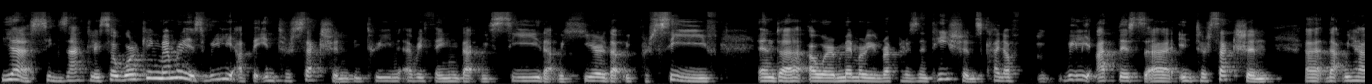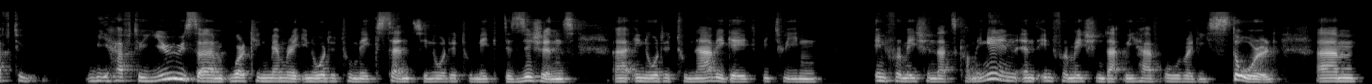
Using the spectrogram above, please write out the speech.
Yes, exactly. So working memory is really at the intersection between everything that we see, that we hear, that we perceive, and uh, our memory representations, kind of really at this uh, intersection uh, that we have to we have to use um, working memory in order to make sense, in order to make decisions, uh, in order to navigate between information that's coming in and information that we have already stored, um,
